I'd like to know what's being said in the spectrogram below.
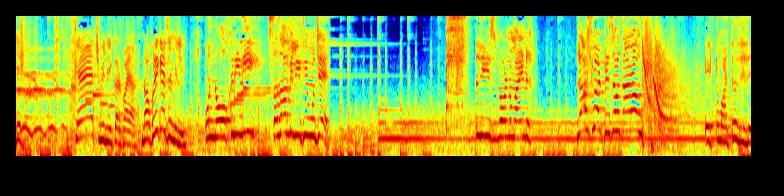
ये कैच भी नहीं कर पाया नौकरी कैसे मिली वो नौकरी नहीं सजा मिली थी मुझे। प्लीज़ डोंट माइंड लास्ट बार फिर से बता रहा हूँ। एक टमाटर दे दे।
